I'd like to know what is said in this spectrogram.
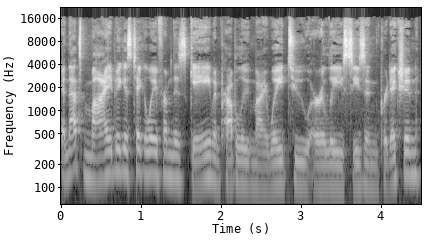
And that's my biggest takeaway from this game, and probably my way too early season prediction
